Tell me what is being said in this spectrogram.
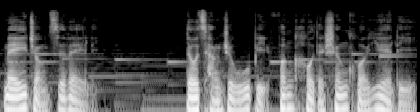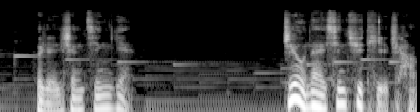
每一种滋味里，都藏着无比丰厚的生活阅历和人生经验。只有耐心去体尝，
